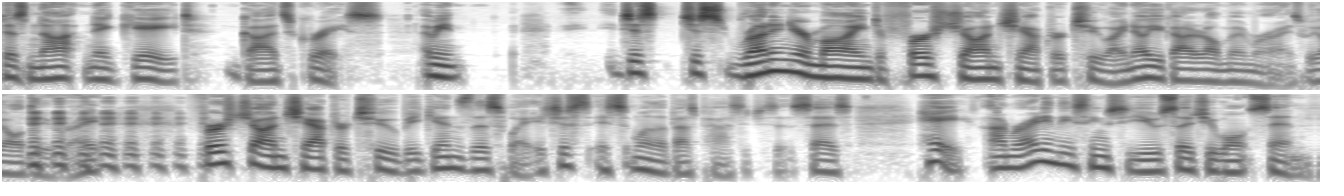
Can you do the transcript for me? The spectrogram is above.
does not negate God's grace. I mean, just just run in your mind to First John chapter 2. I know you got it all memorized. We all do, right? First John chapter 2 begins this way. It's just it's one of the best passages. It says, "Hey, I'm writing these things to you so that you won't sin."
